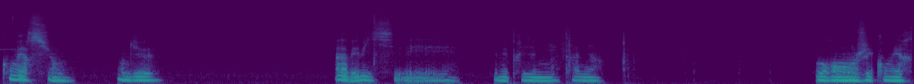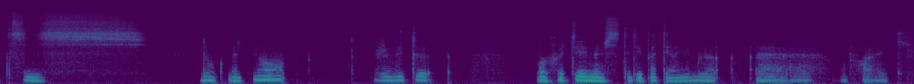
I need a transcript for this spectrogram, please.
Conversion. Mon Dieu. Ah, ben oui, c'est mes... mes prisonniers. Très bien. Orange est converti. Donc maintenant, je vais te recruter, même si t'étais pas terrible. Euh, on fera avec.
